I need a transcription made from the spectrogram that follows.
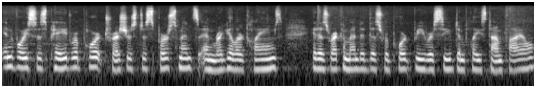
Invoices paid report, treasurer's disbursements, and regular claims. It is recommended this report be received and placed on file.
